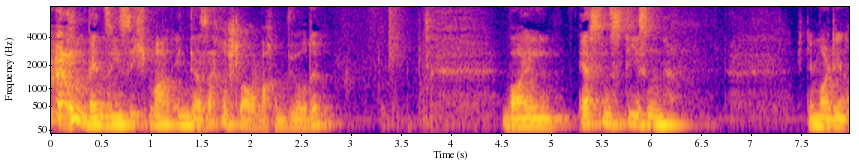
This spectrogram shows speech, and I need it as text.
wenn sie sich mal in der Sache schlau machen würde, weil erstens diesen ich nehme mal den,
